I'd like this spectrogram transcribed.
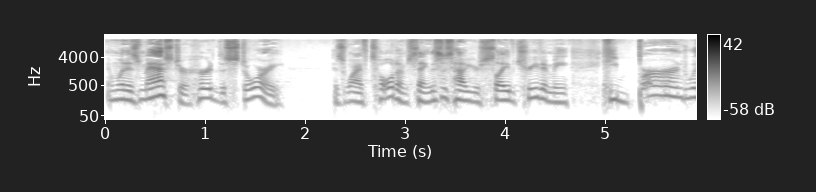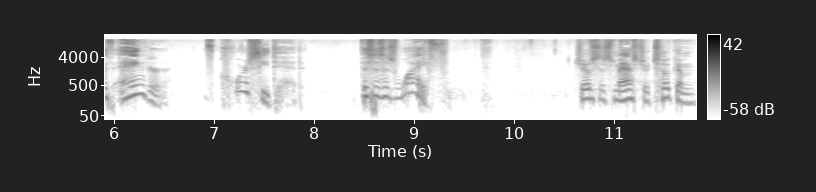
And when his master heard the story, his wife told him, saying, This is how your slave treated me, he burned with anger. Of course he did. This is his wife. Joseph's master took him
